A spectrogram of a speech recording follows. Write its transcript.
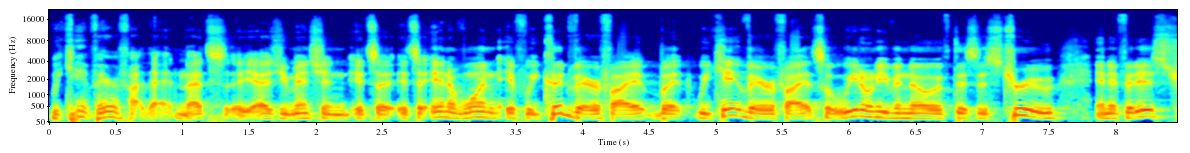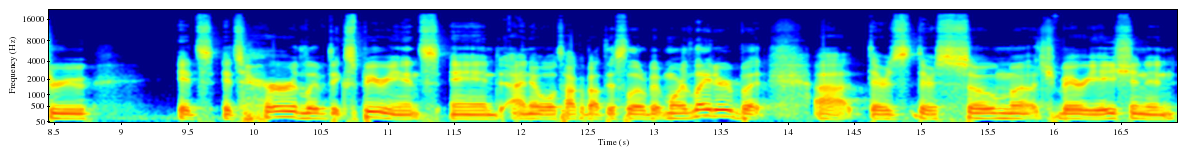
we can't verify that, and that's as you mentioned, it's a it's an n of one if we could verify it, but we can't verify it, so we don't even know if this is true. And if it is true, it's it's her lived experience, and I know we'll talk about this a little bit more later. But uh, there's there's so much variation in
